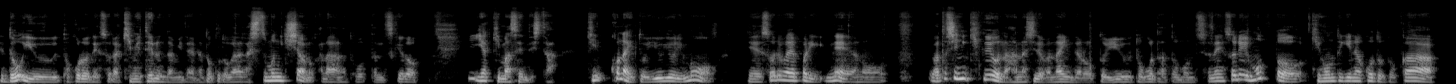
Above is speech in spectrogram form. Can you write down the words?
どういうところでそれは決めてるんだみたいなところがなんか質問に来ちゃうのかなと思ったんですけど、いや、来ませんでした。来ないというよりも、えー、それはやっぱりね、あの、私に聞くような話ではないんだろうというところだと思うんですよね。それもっと基本的なこととか、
